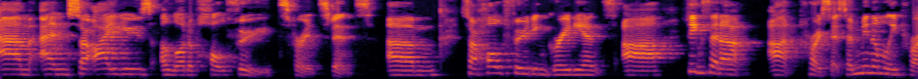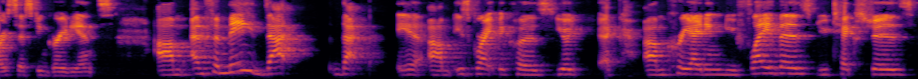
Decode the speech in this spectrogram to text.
Um, and so I use a lot of whole foods, for instance. Um, so whole food ingredients are things that aren't, aren't processed, so minimally processed ingredients. Um, and for me, that that um, is great because you're um, creating new flavors, new textures,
